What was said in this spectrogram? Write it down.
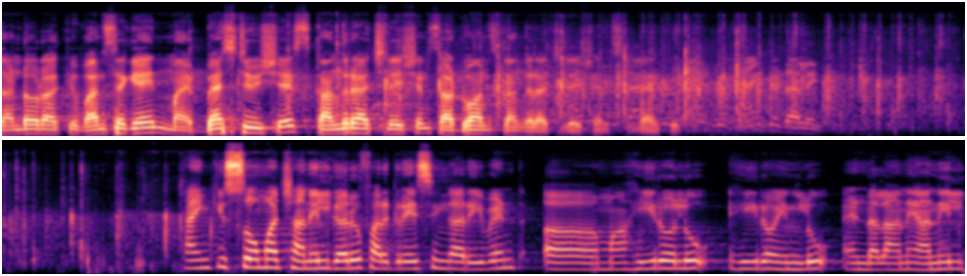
దండోరాకి once again my best wishes congratulations advance congratulations thank you thank you so much Anil garu for gracing ఆర్ ఈవెంట్ మా హీరోలు హీరోయిన్లు అండ్ అలానే అనిల్ గారు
